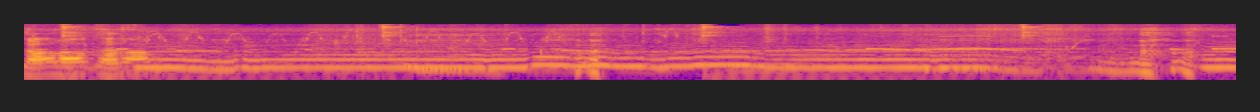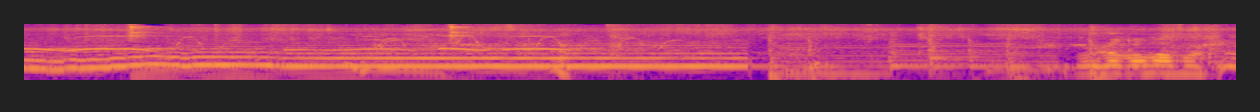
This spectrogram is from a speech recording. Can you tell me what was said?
দাঁড়া দাঁড়া বসো বাবা বসো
